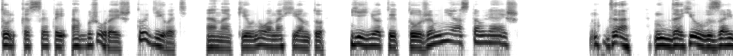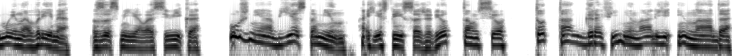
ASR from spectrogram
Только с этой обжорой что делать? Она кивнула на Хенту. Ее ты тоже мне оставляешь? Да, даю взаймы на время, засмеялась Вика. Уж не объест Амин, а если и сожрет там все, то так графине Нальи и надо.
